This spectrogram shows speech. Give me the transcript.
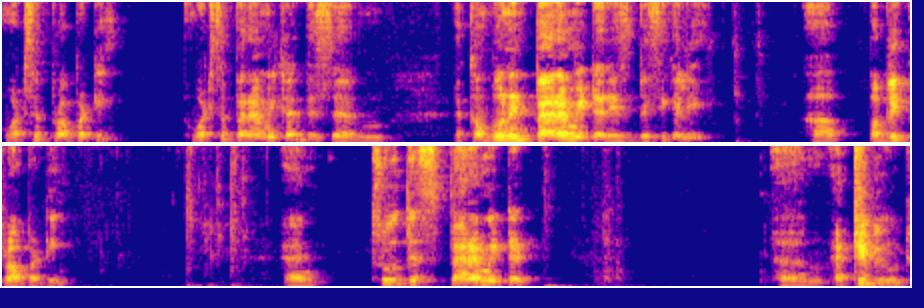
what's the property? What's the parameter? This um, a component parameter is basically a public property. And through this parameter um, attribute.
